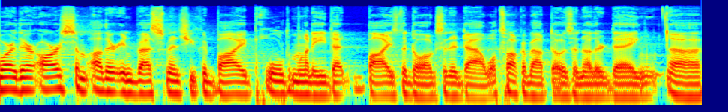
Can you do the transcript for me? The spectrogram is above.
or there are some other investments you could buy pooled money that buys the dogs at a Dow. We'll talk about those another day. Uh,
